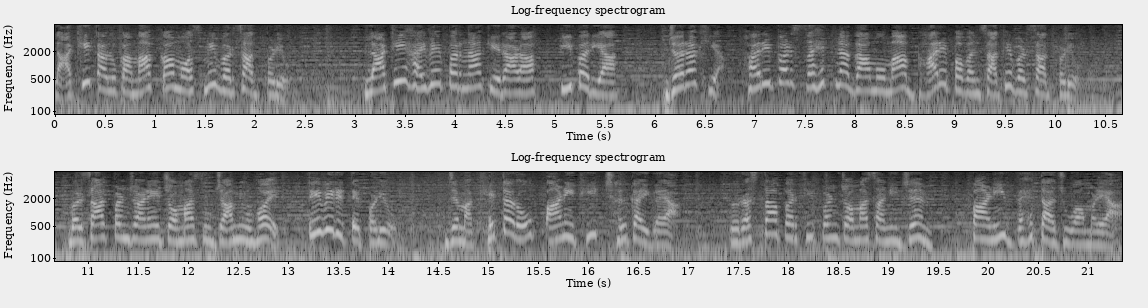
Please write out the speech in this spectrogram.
લાઠી તાલુકામાં કમોસમી વરસાદ પડ્યો. લાઠી હાઈવે પરના કેરાળા, પીપરિયા, જરખિયા, હરિપર સહિતના ગામોમાં ભારે પવન સાથે વરસાદ પડ્યો. વરસાદ પણ જાણે ચોમાસું જામ્યું હોય તેવી રીતે પડ્યો, જેમાં ખેતરો પાણીથી છલકાઈ ગયા. તો રસ્તા પરથી પણ ચોમાસાની જેમ પાણી વહેતા જોવા મળ્યા.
